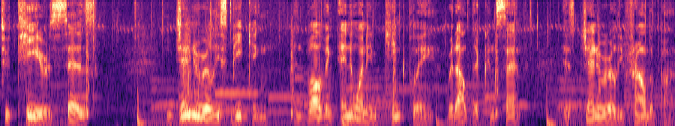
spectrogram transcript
to tears says, generally speaking, involving anyone in kink play without their consent is generally frowned upon.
